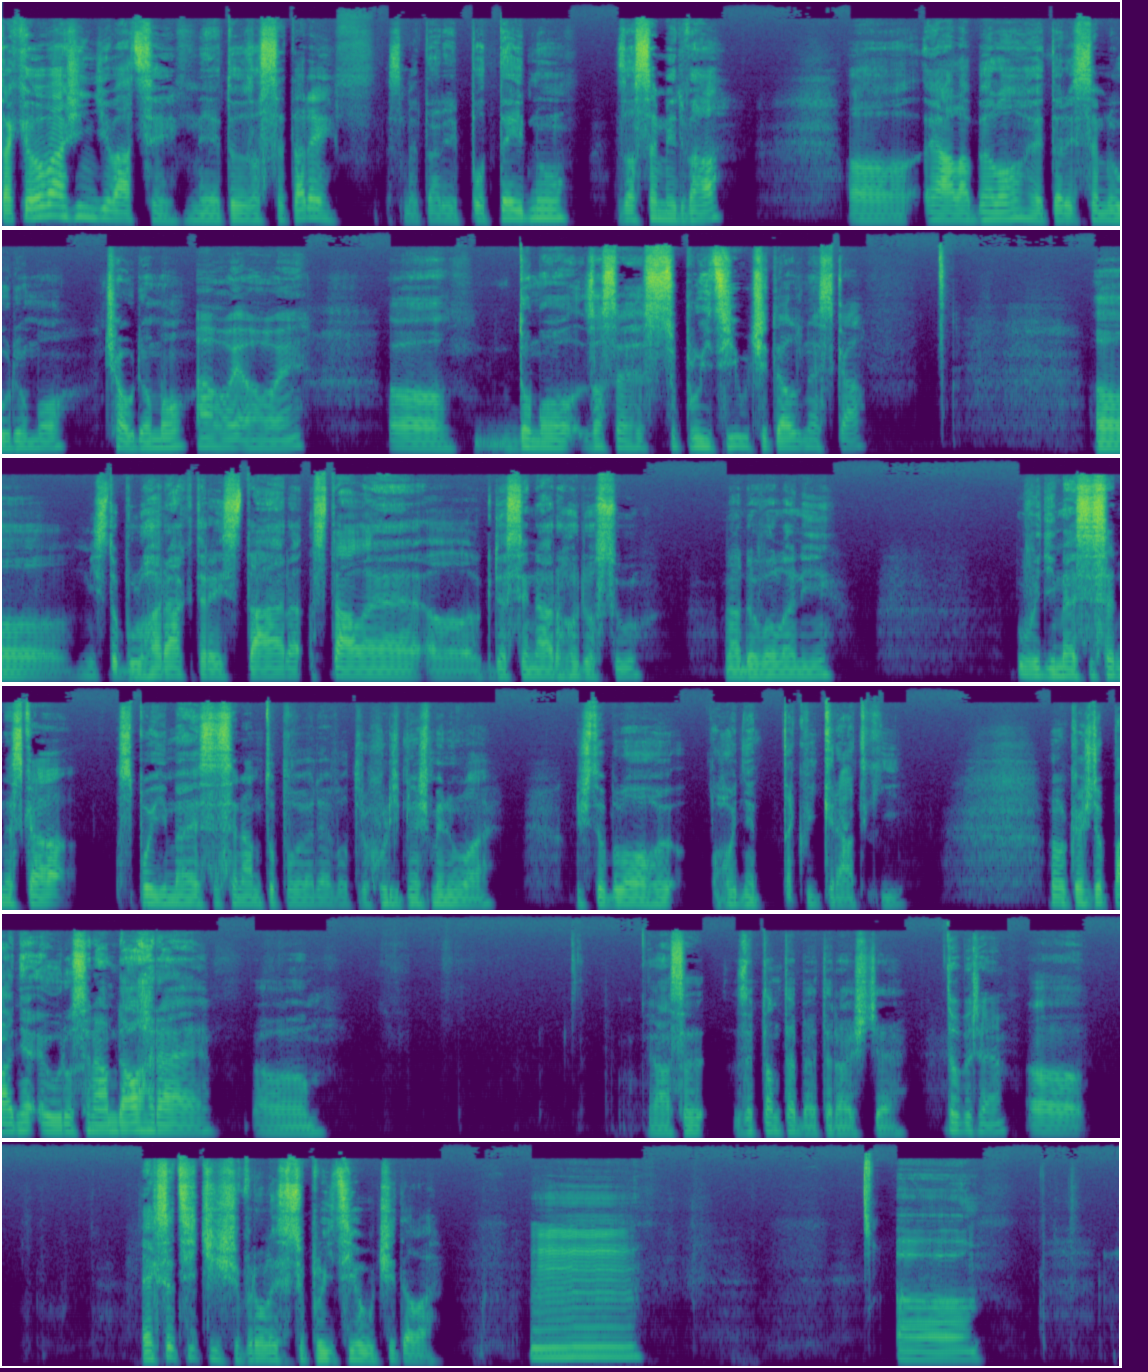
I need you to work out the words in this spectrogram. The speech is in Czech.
Tak jo, vážení diváci, je to zase tady. Jsme tady po týdnu, zase my dva. Uh, já Labelo, je tady se mnou Domo. Čau Domo. Ahoj, ahoj. Uh, Domo zase suplující učitel dneska. Uh, místo Bulhara, který stár, stále uh, kde si na Rhodosu na dovolený. Uvidíme, jestli se dneska spojíme, jestli se nám to povede o trochu líp než minule, když to bylo ho, hodně takový krátký. No, každopádně euro se nám dál hraje. Uh, já se zeptám tebe teda ještě. Dobře. Uh, jak se cítíš v roli suplujícího učitele? Mm, uh,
